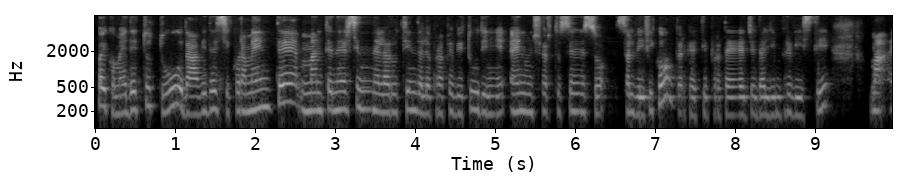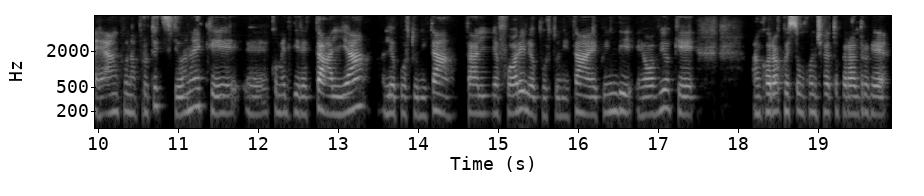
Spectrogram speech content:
Poi, come hai detto tu, Davide, sicuramente mantenersi nella routine delle proprie abitudini è in un certo senso salvifico perché ti protegge dagli imprevisti, ma è anche una protezione che, eh, come dire, taglia le opportunità, taglia fuori le opportunità e quindi è ovvio che ancora questo è un concetto peraltro che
